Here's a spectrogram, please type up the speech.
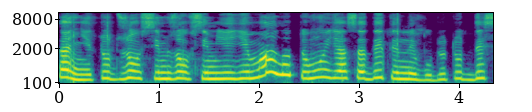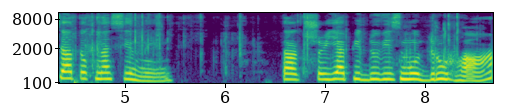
Та ні, тут зовсім зовсім її мало, тому я садити не буду. Тут десяток насінин. Так що я піду візьму друга,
